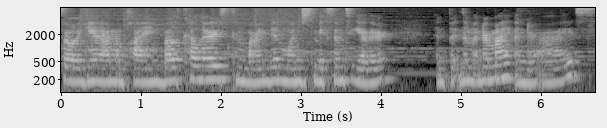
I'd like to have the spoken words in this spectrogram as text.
So again, I'm applying both colors, combined in one, just mix them together and putting them under my under eyes.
